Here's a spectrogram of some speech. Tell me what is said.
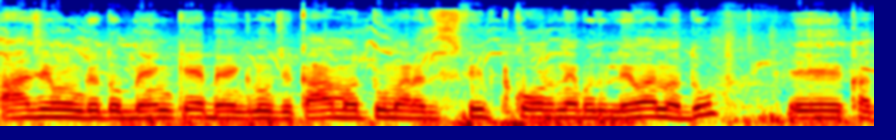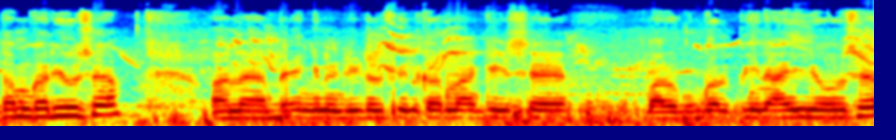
આજે હું કહેતો બેંકે બેંકનું જે કામ હતું, મારે સ્વિફ્ટ કોડ ને બધું લેવાનું હતું, એ ખતમ કર્યું છે. અને બેંકની ડિટેલ ફિલ કરી નાખી છે. મારો ગૂગલ પિન આવી ગયો છે.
